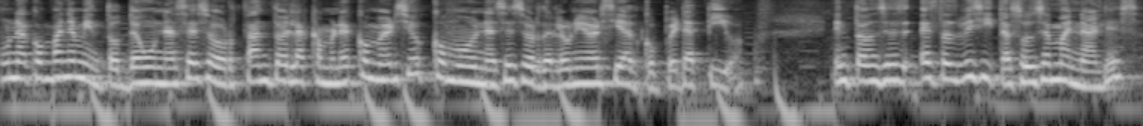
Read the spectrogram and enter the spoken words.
un acompañamiento de un asesor tanto de la Cámara de Comercio como un asesor de la Universidad Cooperativa. Entonces, estas visitas son semanales,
